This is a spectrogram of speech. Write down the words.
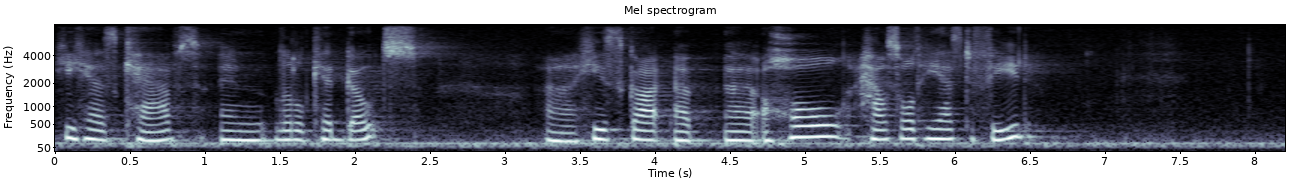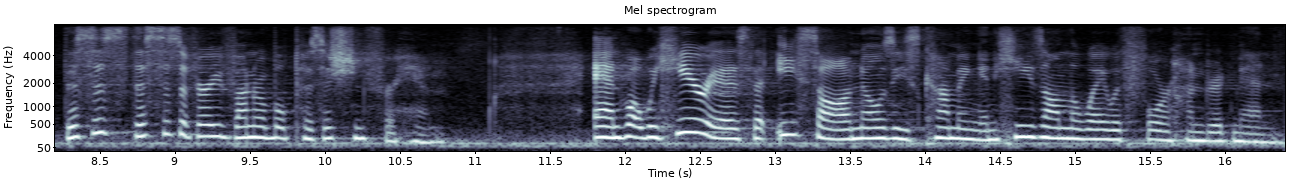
he has calves and little kid goats. Uh, he's got a, a whole household he has to feed. This is, this is a very vulnerable position for him. And what we hear is that Esau knows he's coming and he's on the way with 400 men.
